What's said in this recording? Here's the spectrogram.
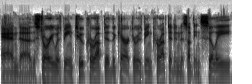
And uh, the story was being too corrupted. The character was being corrupted into something silly.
